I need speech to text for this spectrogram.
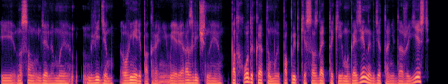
и на самом деле мы видим в мире, по крайней мере, различные подходы к этому и попытки создать такие магазины, где-то они даже есть,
